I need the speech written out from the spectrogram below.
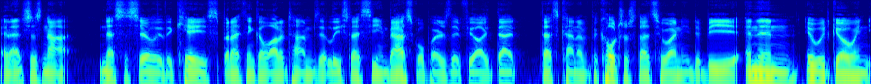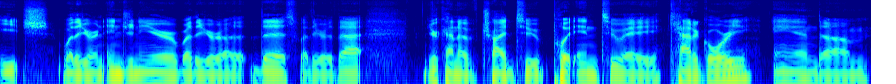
and that's just not necessarily the case, but I think a lot of times, at least I see in basketball players, they feel like that that's kind of the culture, so that's who I need to be. And then it would go in each, whether you're an engineer, whether you're a this, whether you're that, you're kind of tried to put into a category. And um,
